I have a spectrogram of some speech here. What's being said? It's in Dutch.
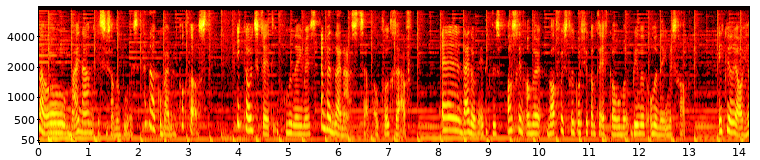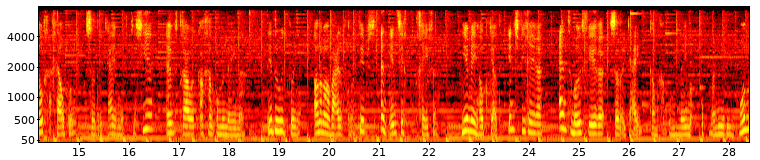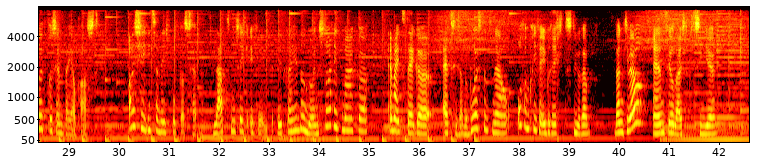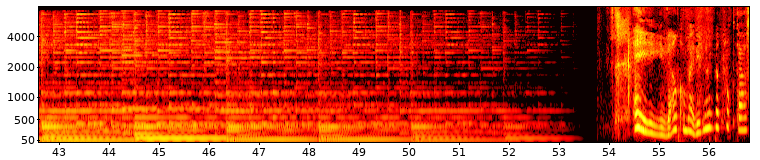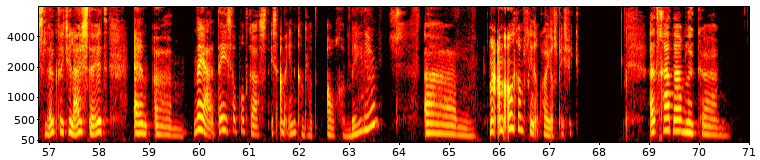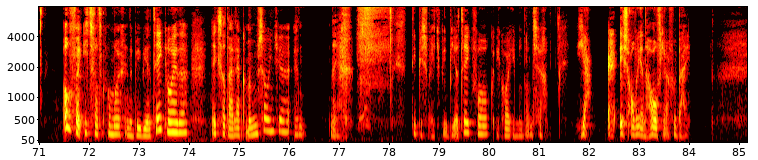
Hallo, mijn naam is Suzanne Boers en welkom bij mijn podcast. Ik coach creatieve ondernemers en ben daarnaast zelf ook fotograaf. En daardoor weet ik dus als geen ander wat voor struggles je kan tegenkomen binnen het ondernemerschap. Ik wil jou heel graag helpen zodat jij met plezier en vertrouwen kan gaan ondernemen. Dit doe ik door je allemaal waardevolle tips en inzichten te geven. Hiermee hoop ik jou te inspireren en te motiveren zodat jij kan gaan ondernemen op een manier die 100% bij jou past. Als je iets aan deze podcast hebt, laat het me zeker even weten. Dit kan je doen door een story te maken en mij te taggen @suzanneboers.nl of een privébericht te sturen. Dankjewel en veel luisterplezier. Hey, welkom bij weer podcast. Leuk dat je luistert. En ehm, nou ja, deze podcast is aan de ene kant wat algemener. Ehm, maar aan de andere kant misschien ook wel heel specifiek. Het gaat namelijk ehm, over iets wat ik vanmorgen in de bibliotheek hoorde. Ik zat daar lekker met mijn zoontje en nou typisch een beetje bibliotheekvolk. Ik hoor iemand dan zeggen, ja, er is alweer een half jaar voorbij.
